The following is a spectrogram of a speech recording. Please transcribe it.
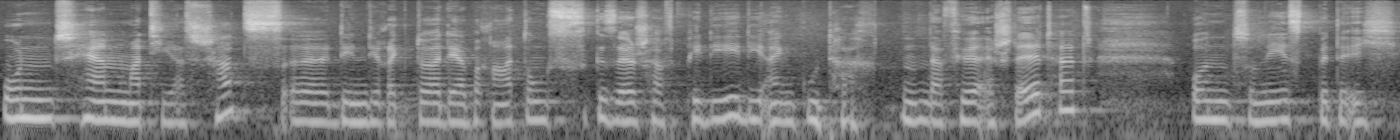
und Herrn Matthias Schatz, äh, den Direktor der Beratungsgesellschaft PD, die ein Gutachten dafür erstellt hat. Und zunächst bitte ich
